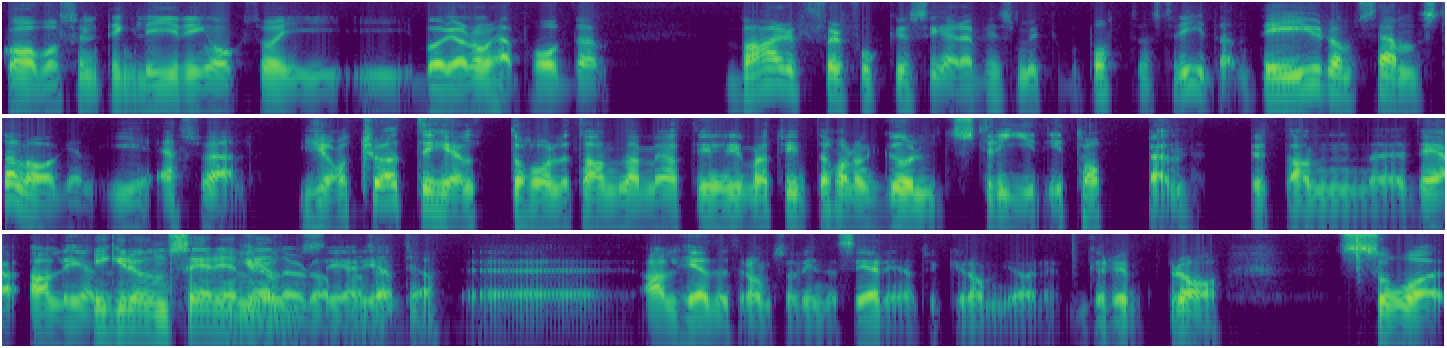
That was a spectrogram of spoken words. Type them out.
gav oss en liten gliring också i, i början av den här podden. Varför fokuserar vi så mycket på bottenstriden? Det är ju de sämsta lagen i SHL. Jag tror att det helt och hållet handlar om att, med att vi inte har någon guldstrid i toppen. Utan eh, det är all heder, I grundserien, I grundserien menar du då? Sätt, ja. Eh, all heder till de som vinner serien. Jag tycker de gör det grymt bra. så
